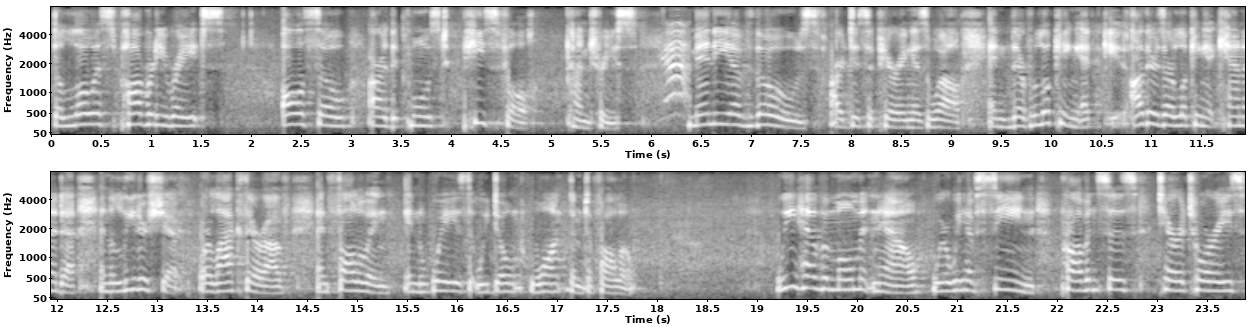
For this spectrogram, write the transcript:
the lowest poverty rates, also are the most peaceful countries. Many of those are disappearing as well. And they're looking at, others are looking at Canada and the leadership or lack thereof and following in ways that we don't want them to follow. We have a moment now where we have seen provinces, territories,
